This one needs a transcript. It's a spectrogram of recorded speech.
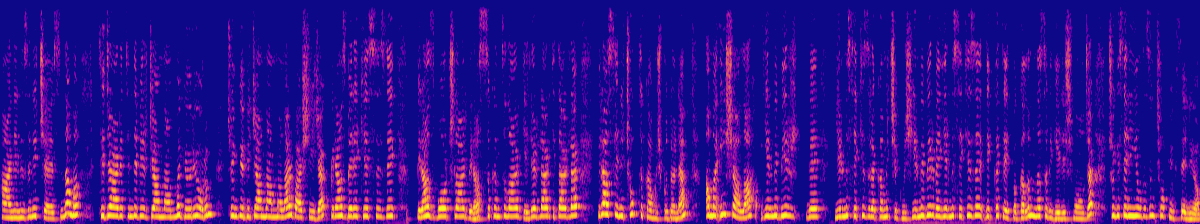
hanenizin içerisinde ama ticaretinde bir canlanma görüyorum. Çünkü bir canlanmalar başlayacak. Biraz bereketsizlik, biraz borçlar, biraz sıkıntılar, gelirler, giderler. Biraz seni çok tıkamış bu dönem. Ama inşallah 21 ve 28 rakamı çıkmış. 21 ve 28'e dikkat et bakalım nasıl bir gelişme olacak. Çünkü senin yıldızın çok yükseliyor.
